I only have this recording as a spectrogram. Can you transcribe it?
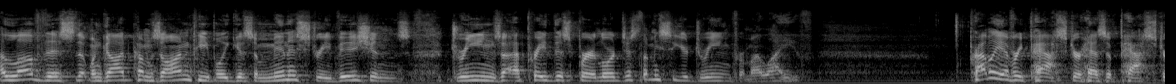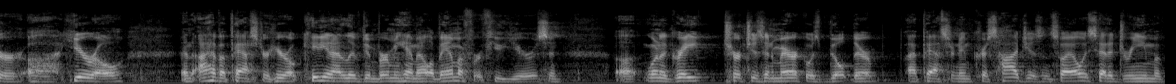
I love this that when God comes on people, He gives them ministry, visions, dreams. I prayed this prayer Lord, just let me see your dream for my life. Probably every pastor has a pastor uh, hero, and I have a pastor hero. Katie and I lived in Birmingham, Alabama for a few years, and uh, one of the great churches in America was built there by a pastor named Chris Hodges. And so I always had a dream of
